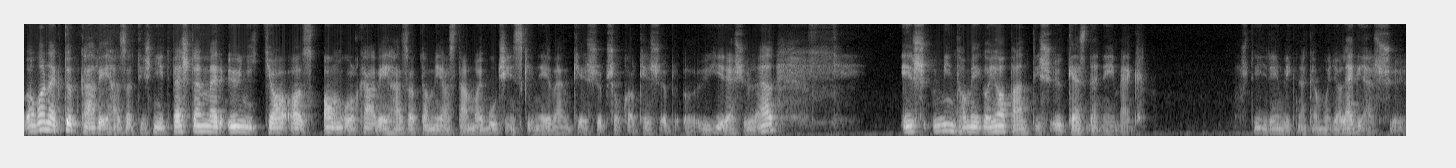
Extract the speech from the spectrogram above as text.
a, Vanek több kávéházat is nyit Pesten, mert ő nyitja az angol kávéházat, ami aztán majd Bucsinski néven később, sokkal később híresül el, és mintha még a Japánt is ő kezdené meg most így rémlik nekem, hogy a legelső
